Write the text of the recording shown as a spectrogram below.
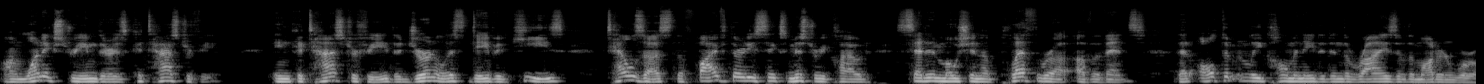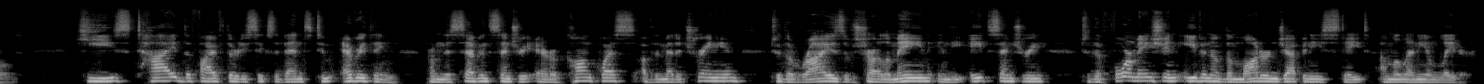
On one extreme, there is catastrophe. In Catastrophe, the journalist David Keys tells us the 536 Mystery Cloud set in motion a plethora of events that ultimately culminated in the rise of the modern world. Keys tied the 536 events to everything from the 7th century Arab conquests of the Mediterranean to the rise of Charlemagne in the 8th century to the formation even of the modern Japanese state a millennium later.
